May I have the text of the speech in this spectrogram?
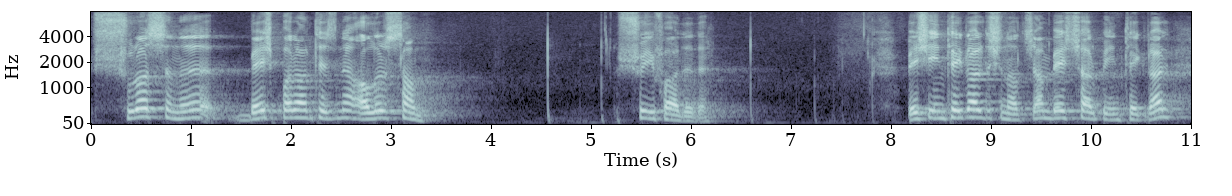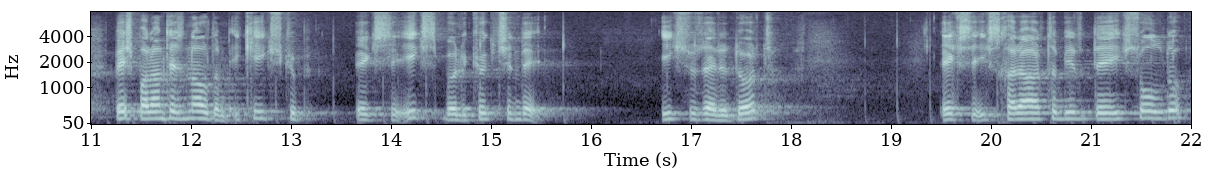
şurasını 5 parantezine alırsam şu ifadede 5'i integral dışına atacağım. 5 çarpı integral 5 parantezine aldım. 2x küp eksi x bölü kök içinde x üzeri 4 eksi x kare artı 1 dx oldu.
